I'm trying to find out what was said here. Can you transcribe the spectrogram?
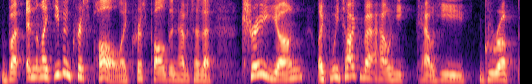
But and like even Chris Paul, like Chris Paul didn't have a ton of that. Trae Young, like we talk about how he how he grew up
